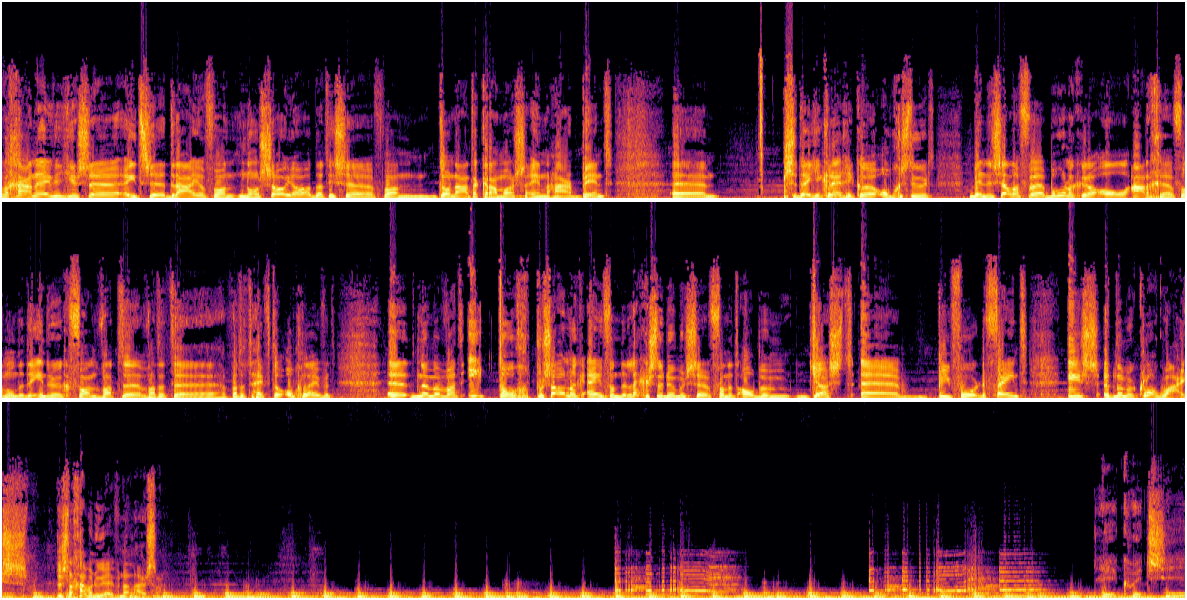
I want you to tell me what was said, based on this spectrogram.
we gaan eventjes iets draaien van Non Soyo. Dat is van Donata Kramers en haar band. Cd'tje kreeg ik uh, opgestuurd. Ben er zelf uh, behoorlijk uh, al aardig van onder de indruk van wat, wat, het, wat het heeft opgeleverd. het nummer wat ik toch persoonlijk een van de lekkerste nummers van het album Just Before the Faint is het nummer Clockwise. Dus daar gaan we nu even naar luisteren. Liquid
